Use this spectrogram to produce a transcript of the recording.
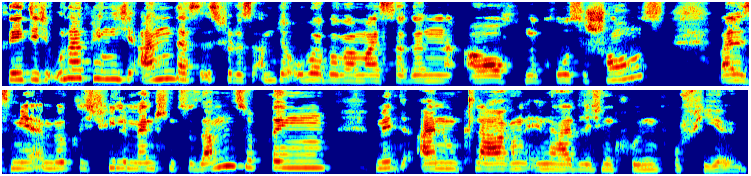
trete ich unabhängig an. Das ist für das Amt der Oberbürgermeisterin auch eine große Chance, weil es mir ermöglicht, viele Menschen zusammenzubringen mit einem klaren inhaltlichen grünen Profil.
